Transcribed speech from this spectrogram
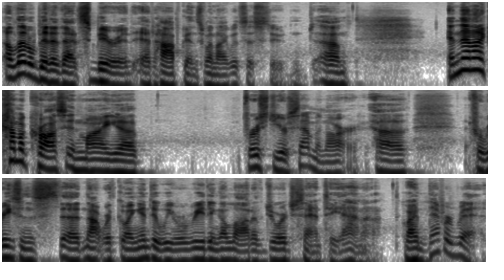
a little bit of that spirit at Hopkins when I was a student. Um, and then I come across in my uh, first year seminar uh, for reasons uh, not worth going into, we were reading a lot of George Santayana, who I've never read.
